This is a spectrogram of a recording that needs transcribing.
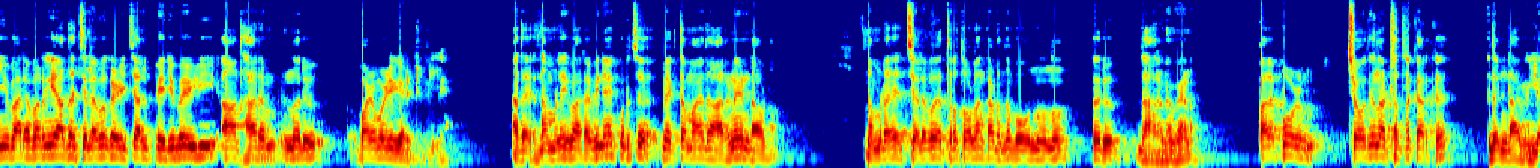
ഈ വരവറിയാതെ ചിലവ് കഴിച്ചാൽ പെരുവഴി ആധാരം എന്നൊരു പഴമൊഴി കേട്ടിട്ടില്ലേ? അതെ നമ്മൾ ഈ വരവിനെക്കുറിച്ച് വ്യക്തമായ ധാരണ ഉണ്ടാവണം നമ്മുടെ ചിലവ് എത്രത്തോളം കടന്നു പോകുന്നു എന്ന് ഒരു ധാരണ വേണം. പലപ്പോഴും ചോദ്യ നക്ഷത്രക്കാർക്ക് ഇതുണ്ടാവില്ല.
